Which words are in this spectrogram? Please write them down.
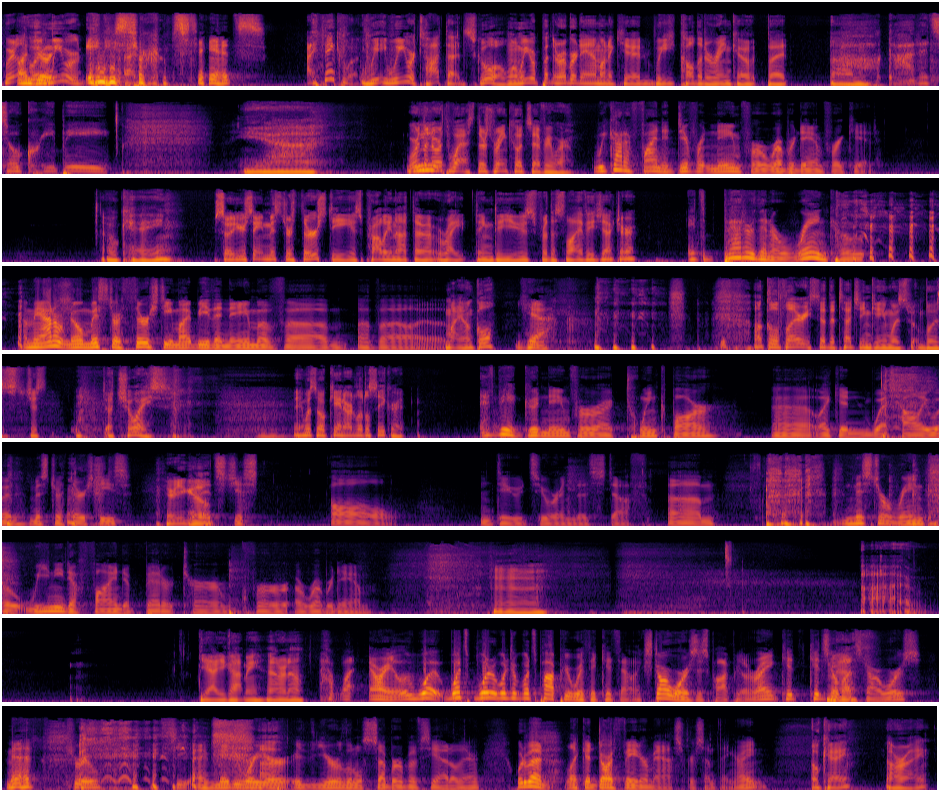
We're, under we were, any circumstance. I think we we were taught that at school. When we were putting the rubber dam on a kid, we called it a raincoat. But um, Oh, God, that's so creepy. yeah, we're in the northwest. There's raincoats everywhere. We got to find a different name for a rubber dam for a kid. Okay. So you're saying Mr. Thirsty is probably not the right thing to use for the saliva ejector? It's better than a raincoat. I mean, I don't know. Mister Thirsty might be the name of um, of uh, My uncle, yeah. Uncle Larry said the touching game was was just a choice. It was okay in our little secret. It'd be a good name for a twink bar, uh, like in West Hollywood, Mister Thirsties. There you and go. it's just all dudes who are into this stuff. Um, Mr. Raincoat, we need to find a better term for a rubber dam. Hmm. Uh, yeah, you got me. I don't know. All right, what what's what, what what's popular with the kids now? Like Star Wars is popular, right? Kid, kids know about Star Wars. Meth, true. See, uh, maybe where you're you're little suburb of Seattle there. What about like a Darth Vader mask or something, right? Okay. All right.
